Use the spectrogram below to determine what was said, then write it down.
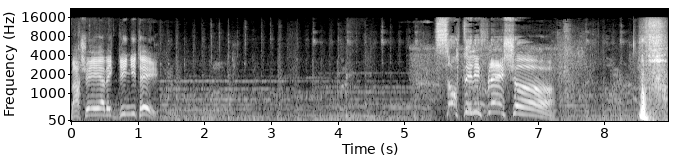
Marchez avec dignité. Sortez les flèches Ouf.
